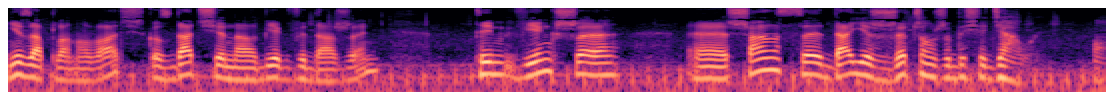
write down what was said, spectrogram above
nie zaplanować, tylko zdać się na bieg wydarzeń, tym większe e, szanse dajesz rzeczom, żeby się działy. O.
